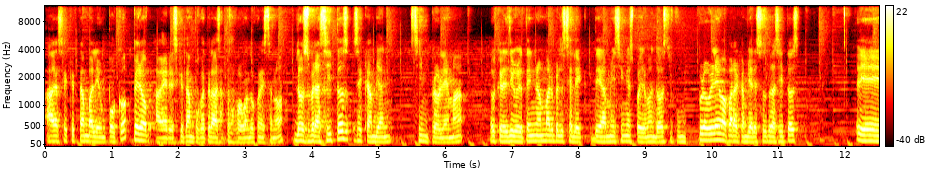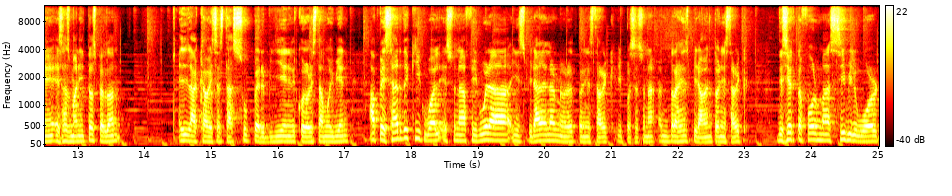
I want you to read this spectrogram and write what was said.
hace que tambalee un poco, pero a ver, es que tampoco te la vas a pasar jugando con esto, ¿no? Los bracitos se cambian sin problema. Lo que les digo, yo tenía una Marvel Select de Amazing Spider-Man 2 y un problema para cambiar esos bracitos, eh, esas manitos, perdón. La cabeza está súper bien, el color está muy bien. A pesar de que igual es una figura inspirada en la armadura de Tony Stark y pues es una, un traje inspirado en Tony Stark, de cierta forma Civil War,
